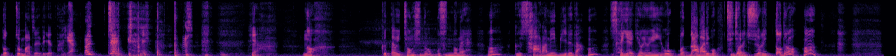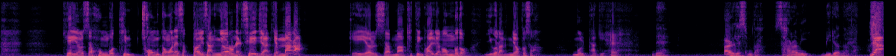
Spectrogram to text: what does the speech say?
너 좀 맞아야 되겠다. 야, 아, 짜! 야, 너 그따위 정신으로 무슨 놈의 어? 그 사람이 미래다. 어? 세계 경영이고 뭐 나발이고 주저리 주저리 떠들어. 어? 계열사 홍보팀 총동원해서 더 이상 여론에 새지 않게 막아. 계열사 마케팅 관련 업무도 이거랑 엮어서 물타기 해. 네, 알겠습니다. 사람이 미련하다. 야,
